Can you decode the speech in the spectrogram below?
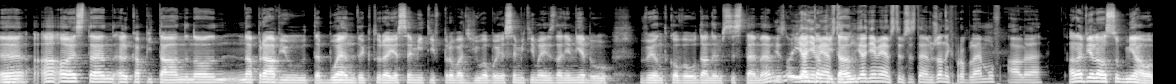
E, A OS ten El Capitan no, naprawił te błędy, które Yosemite wprowadziło, bo Yosemite moim zdaniem nie był wyjątkowo udanym systemem. No i ja, El nie miałem z Capitan, tym, ja nie miałem z tym systemem żadnych problemów, ale ale wiele osób miało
